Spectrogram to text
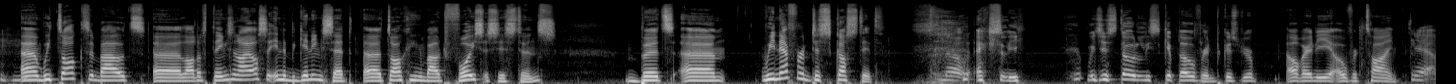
Mhm. Uh, we talked about uh, a lot of things, and I also in the beginning said uh, talking about voice assistants, but um, we never discussed it. no. Actually, we just totally skipped over it because we are already over time. Yeah.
